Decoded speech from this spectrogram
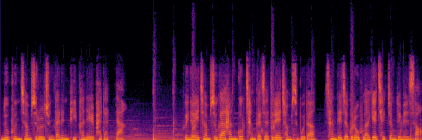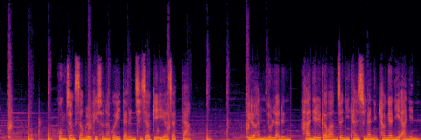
높은 점수를 준다는 비판을 받았다. 그녀의 점수가 한국 참가자들의 점수보다 상대적으로 후하게 책정되면서 공정성을 훼손하고 있다는 지적이 이어졌다. 이러한 논란은 한일과 왕전이 단순한 경연이 아닌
